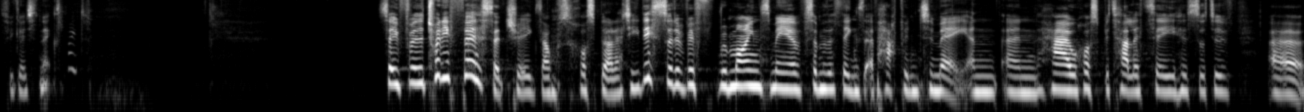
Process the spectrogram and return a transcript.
So we go to the next slide. So for the 21st century example of hospitality, this sort of reminds me of some of the things that have happened to me and, and how hospitality has sort of uh,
